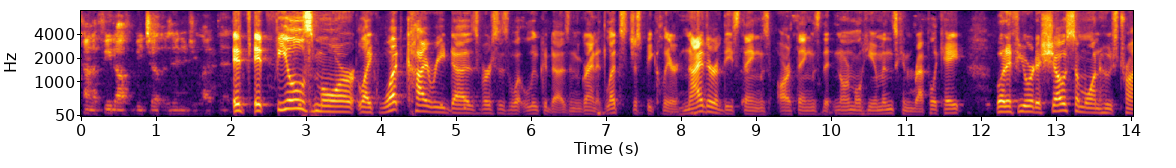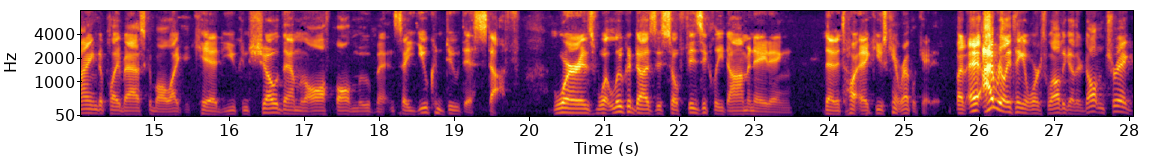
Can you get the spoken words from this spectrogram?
kind of feed off of each other's energy like that. it it feels more like what Kyrie does versus what Luka does. And granted let's just be clear neither of these things are things that normal humans can replicate. But if you were to show someone who's trying to play basketball like a kid you can show them the off-ball movement and say you can do this stuff. Whereas what Luka does is so physically dominating that it's hard like you just can't replicate it. But I, I really think it works well together. Dalton trigg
